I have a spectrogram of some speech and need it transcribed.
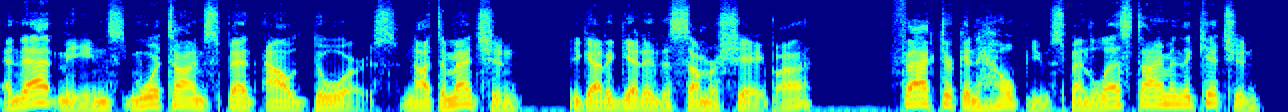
And that means more time spent outdoors. Not to mention, you got to get into summer shape, huh? Factor can help you spend less time in the kitchen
